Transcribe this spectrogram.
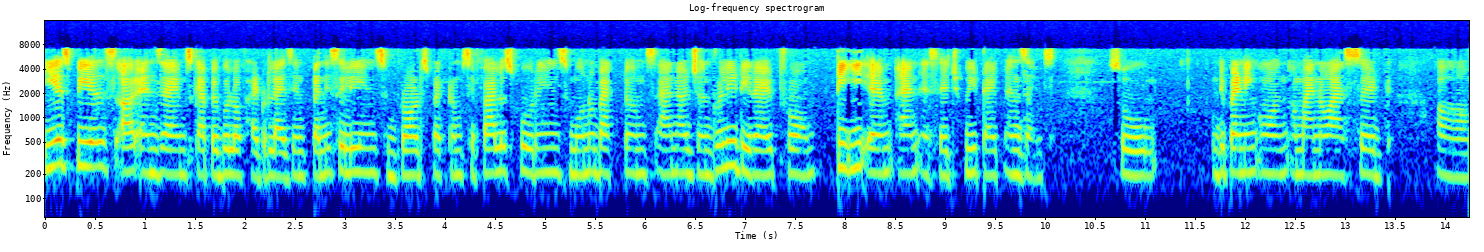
ESBLs are enzymes capable of hydrolyzing penicillins, broad-spectrum cephalosporins, monobactams and are generally derived from TEM and SHV type enzymes. So depending on amino acid uh,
